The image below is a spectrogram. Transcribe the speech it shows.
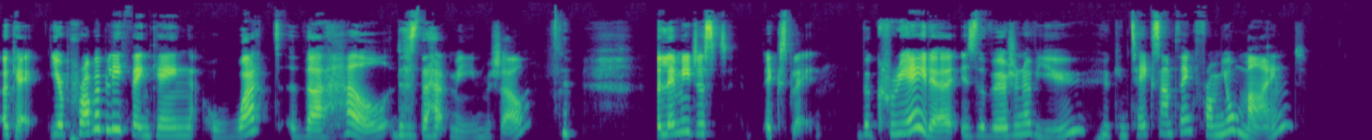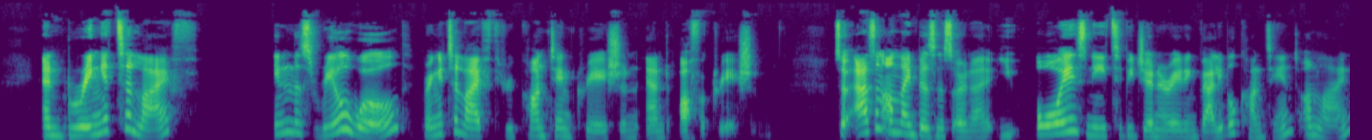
Okay, you're probably thinking, what the hell does that mean, Michelle? let me just explain. The creator is the version of you who can take something from your mind and bring it to life in this real world, bring it to life through content creation and offer creation. So, as an online business owner, you always need to be generating valuable content online.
